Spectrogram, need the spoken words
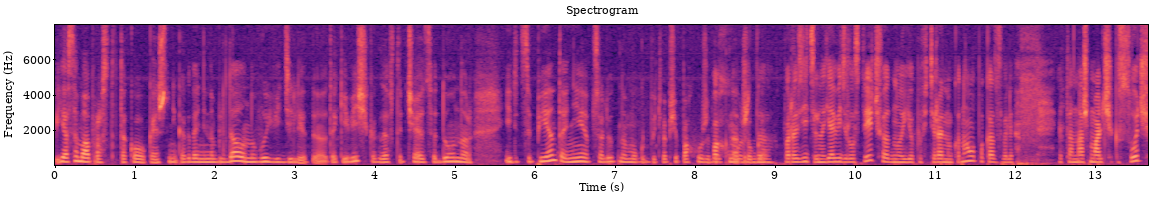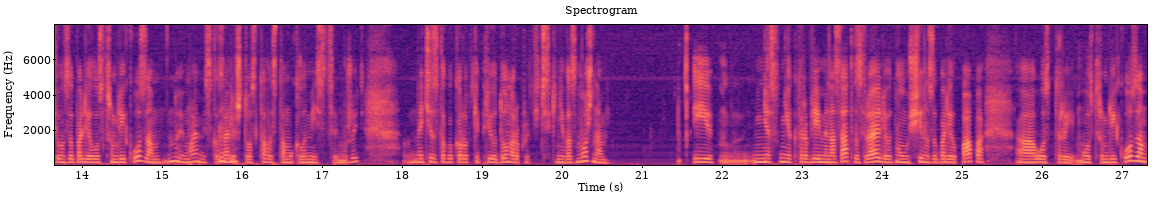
я сама просто такого, конечно, никогда не наблюдала, но вы видели такие вещи, когда встречаются донор и реципиент, они абсолютно могут быть вообще похожи, похожи друг на друга. Да. Поразительно. Я видела встречу одну, ее по федеральному каналу показывали. Это наш мальчик из Сочи, он заболел острым лейкозом, ну и маме сказали, что осталось там около месяца ему жить. Найти за такой короткий период донора практически невозможно. И некоторое время назад в Израиле у одного мужчины заболел папа а, острый, острым лейкозом.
